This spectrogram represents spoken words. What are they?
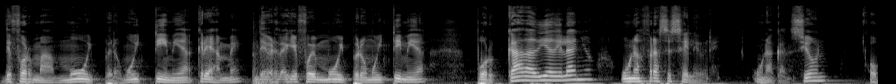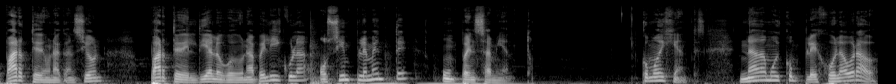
de forma muy pero muy tímida, créanme, de verdad que fue muy pero muy tímida, por cada día del año una frase célebre, una canción o parte de una canción, parte del diálogo de una película o simplemente un pensamiento. Como dije antes, nada muy complejo o elaborado.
